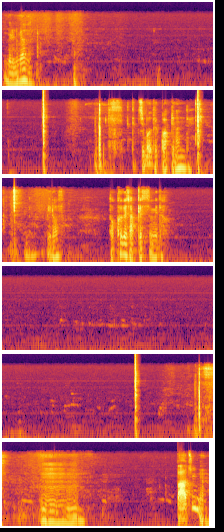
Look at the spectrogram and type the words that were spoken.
밀면은. 이렇게 집어도 될 것 같긴 한데. 밀어서. 더 크게 잡겠습니다. 음, 빠지면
